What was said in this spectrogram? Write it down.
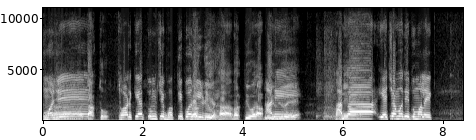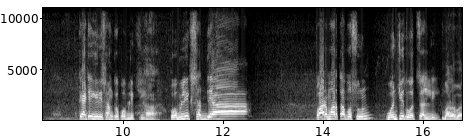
म्हणजे- टाकतो. थोडक्यात तुमचे भक्तीपर भक्ती व्हिडिओ आहे. हा भक्तीवर आपले आणि व्हिडिओ आहे. आणि आता याच्यामध्ये तुम्हाला एक कॅटेगरी सांगतो पब्लिकची. हा. पब्लिक सध्या पारमार्थापासून वंचित होत चालली. बरोबर.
